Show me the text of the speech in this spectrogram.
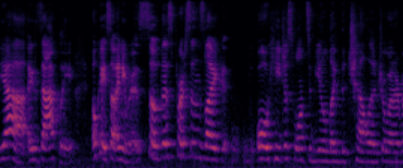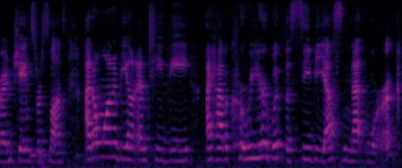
Yeah, exactly. Okay, so anyways, so this person's like, oh, he just wants to be on like the challenge or whatever. And James responds, I don't want to be on MTV. I have a career with the CBS network.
